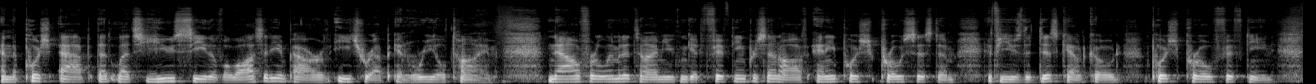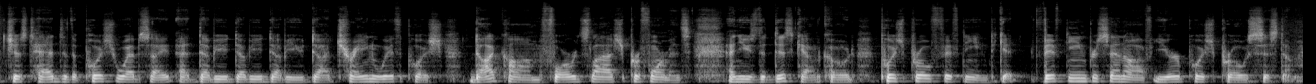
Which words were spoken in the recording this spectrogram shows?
and the Push app that lets you see the velocity and power of each rep in real time. Now, for a limited time, you can get 15% off any Push Pro system if you use the discount code PUSHPRO15. Just head to the Push website at www.trainwithpush.com forward forward slash performance and use the discount code PUSHPRO15 to get 15% off your Push Pro system.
